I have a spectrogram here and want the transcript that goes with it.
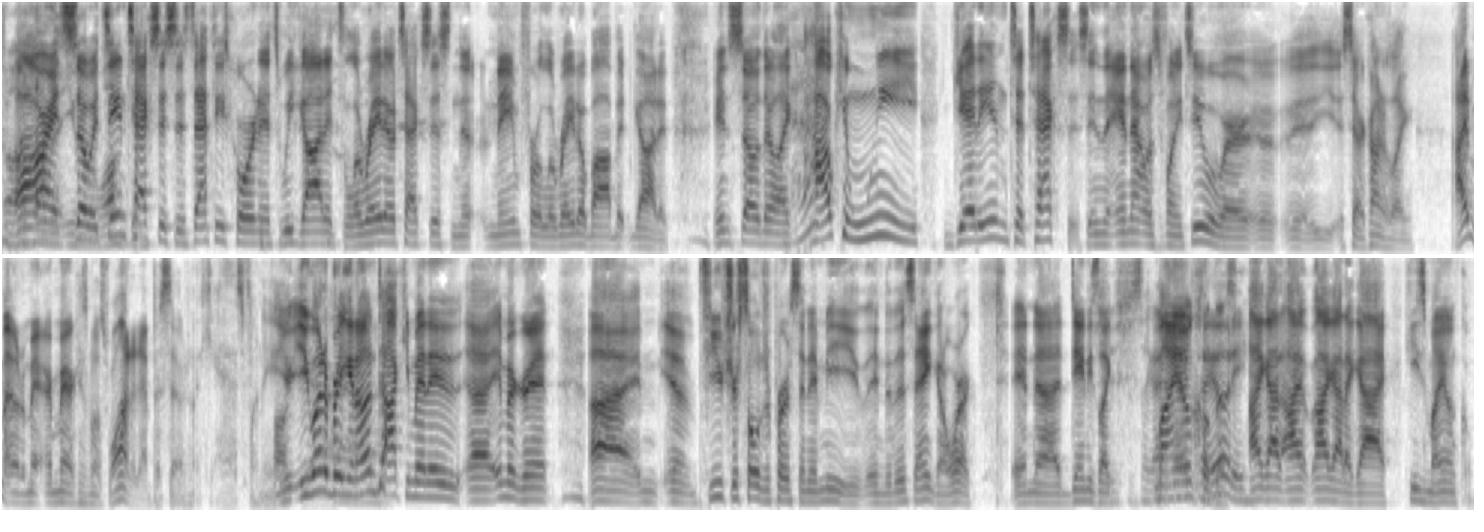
Oh, I Uh, thought right, that you so were it's in walking. Texas. It's at these coordinates. We got it. It's Laredo, Texas. N- name for Laredo Bobbitt. Got it. And so they're like, how can we get into Texas? And and that was funny too, where uh, uh, Sarah Connor's like. I had my own Amer- America's Most Wanted episode. I'm like, yeah, that's funny. You, you want to bring an undocumented uh, immigrant, uh, uh, future soldier person, and me into this ain't gonna work. And uh, Dani's like, like, my got uncle does. I got I, I got a guy. He's my uncle.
